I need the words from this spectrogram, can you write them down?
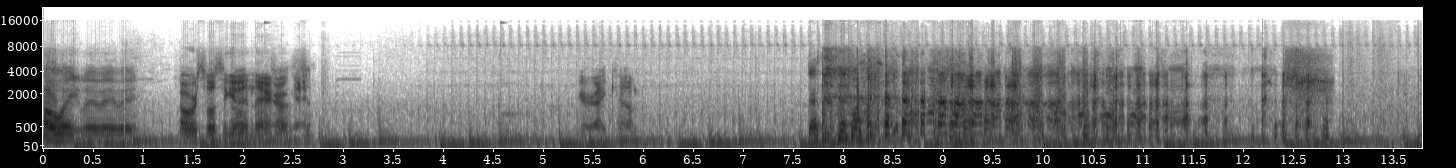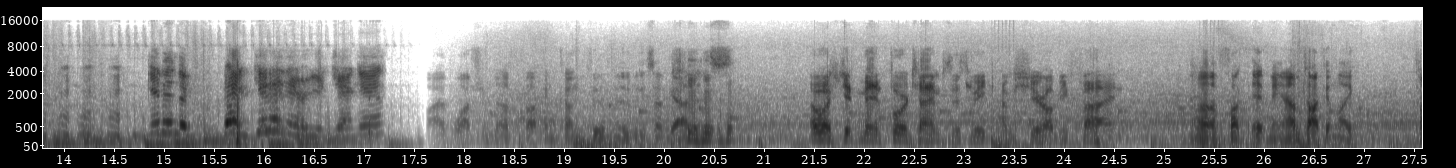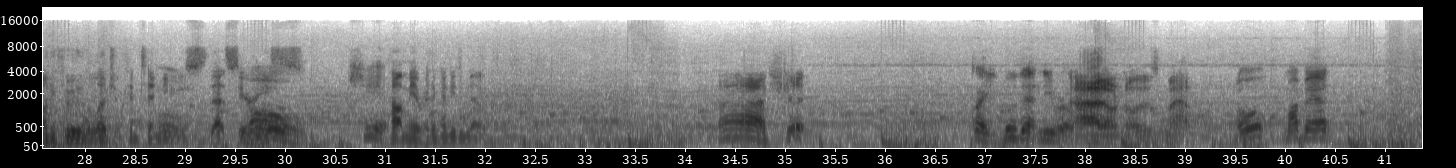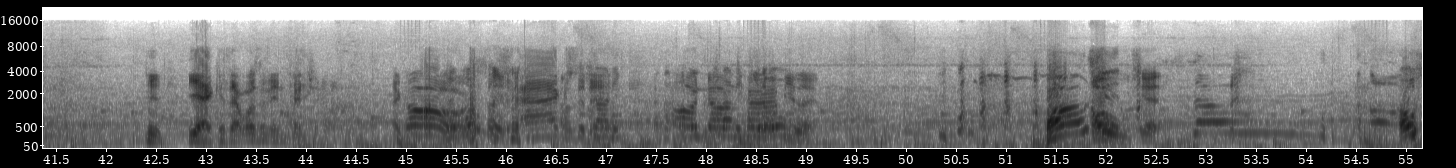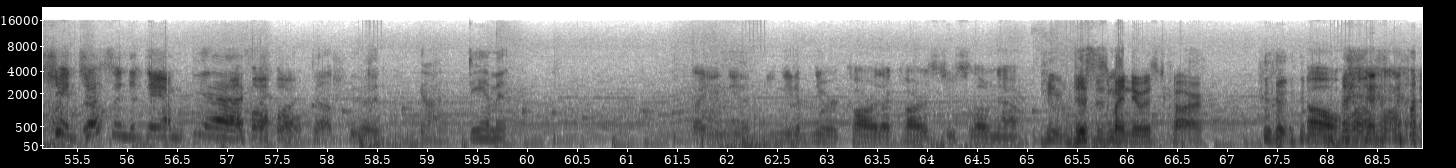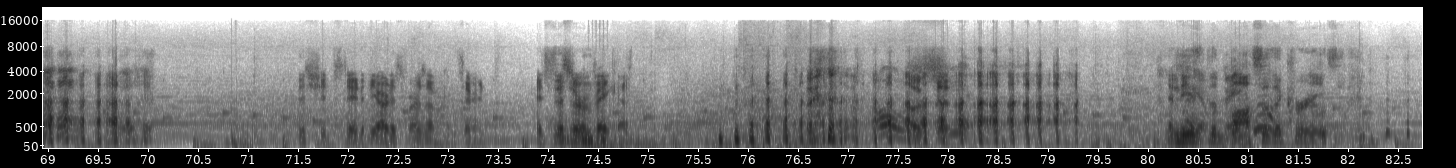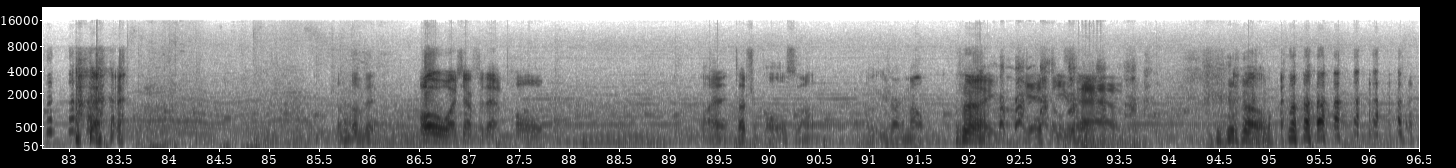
Oh wait, wait, wait, wait. Oh, we're supposed to get Oh, in there. Okay. shit. Here I come. That's Get in the Hey, get in there, you jackass! I've watched enough fucking kung fu movies. I've got this. I watched Ip Man four times this week. I'm sure I'll be fine. uh, fuck it, man. I'm talking like Kung Fu: The Legend Continues. That series Oh shit. taught me everything I need to know. Ah, shit. Clay, move that Nero. I don't know this map. oh, my bad. yeah, because that wasn't intentional. Like, oh, It such wasn't. an I was trying accident. to, Oh no, trying to get over turbulent. it. Oh Oh shit! No! Oh shit, just in the damn. Yeah, I Oh. fucked up good. God damn it. Clay, you need a, you need a newer car. That car is too slow now. this is my newest car. Oh. Well. This shit's state of the art as far as I'm concerned. It's this or a Vega. oh, Oh, shit. and he's the boss of the crew. Love it. Oh, watch out for that pole. Well, I didn't touch a pole, so I don't know what you're talking about. yes, you have. Oh.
